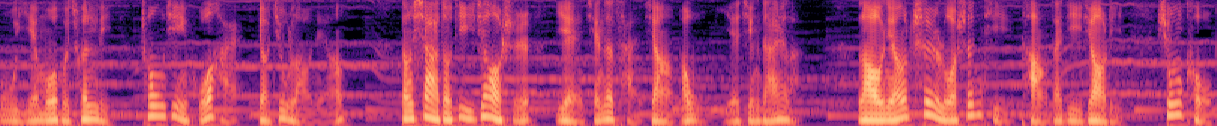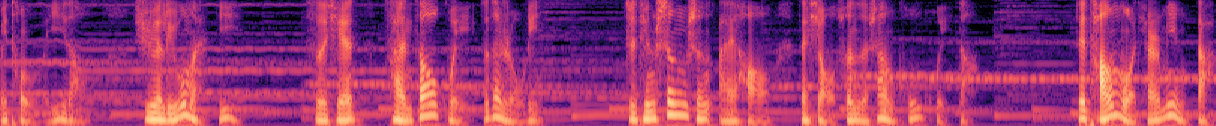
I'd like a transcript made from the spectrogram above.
五爷摸回村里，冲进火海要救老娘。当下到地窖时，眼前的惨象把五爷惊呆了。老娘赤裸身体躺在地窖里，胸口被捅了一刀，血流满地。死前。惨遭鬼子的蹂躏，只听声声哀嚎在小村子上空回荡。这唐某天命大，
